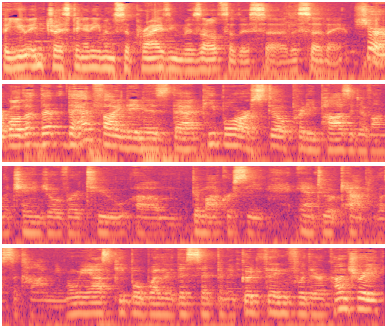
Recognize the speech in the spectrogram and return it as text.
for you, interesting and even surprising results of this uh, this survey? Sure. Well, the, the, the, head finding is that people are still pretty positive on the changeover to um, democracy and to a capitalist economy. When we ask people whether this had been a good thing for their country,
